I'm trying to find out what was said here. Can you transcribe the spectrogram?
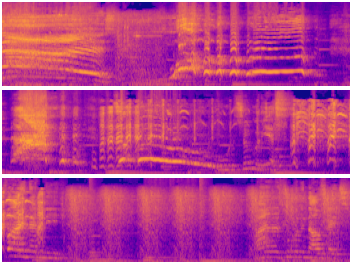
Yes! Woohoo! Sungur, yes. Finally. Finally, Sungur in the house, guys.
